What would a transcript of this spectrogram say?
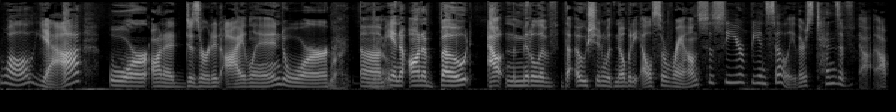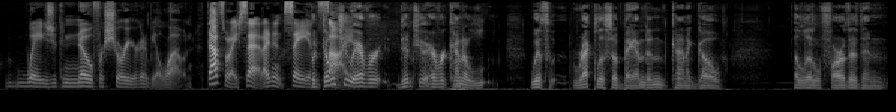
Well, yeah, or on a deserted island, or Right, um, in on a boat out in the middle of the ocean with nobody else around. So, see, you're being silly. There's tons of uh, uh, ways you can know for sure you're going to be alone. That's what I said. I didn't say inside. But don't you ever? Didn't you ever kind of, with reckless abandon, kind of go a little farther than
